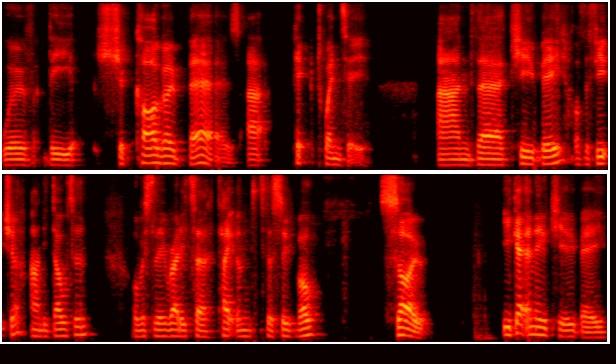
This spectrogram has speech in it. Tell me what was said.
with the Chicago Bears at pick 20 and their QB of the future, Andy Dalton, obviously ready to take them to the Super Bowl. So you get a new QB.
